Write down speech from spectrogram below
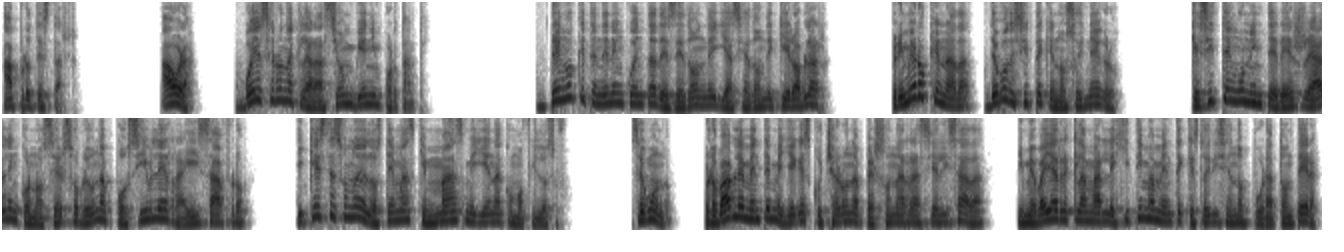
a protestar. Ahora, voy a hacer una aclaración bien importante. Tengo que tener en cuenta desde dónde y hacia dónde quiero hablar. Primero que nada, debo decirte que no soy negro, que sí tengo un interés real en conocer sobre una posible raíz afro y que este es uno de los temas que más me llena como filósofo. Segundo, probablemente me llegue a escuchar una persona racializada y me vaya a reclamar legítimamente que estoy diciendo pura tontera.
